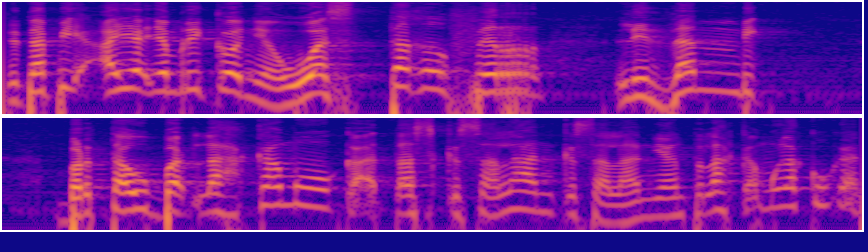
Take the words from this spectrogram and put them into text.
Tetapi ayat yang berikutnya wastaghfir lidzambik bertaubatlah kamu ke atas kesalahan-kesalahan yang telah kamu lakukan.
